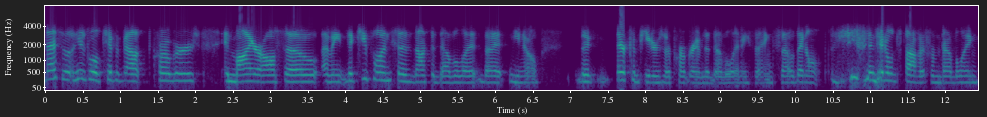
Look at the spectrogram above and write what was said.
that's a, here's a little tip about Kroger's and Meijer also. I mean, the coupon says not to double it, but you know, the their computers are programmed to double anything, so they don't they don't stop it from doubling.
